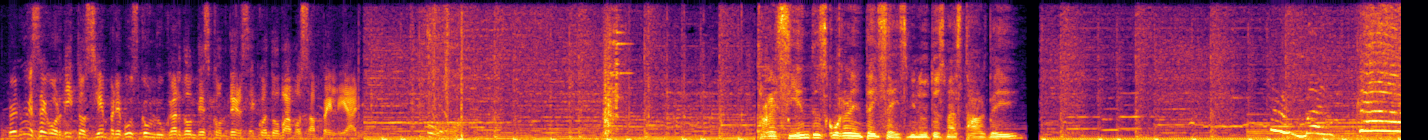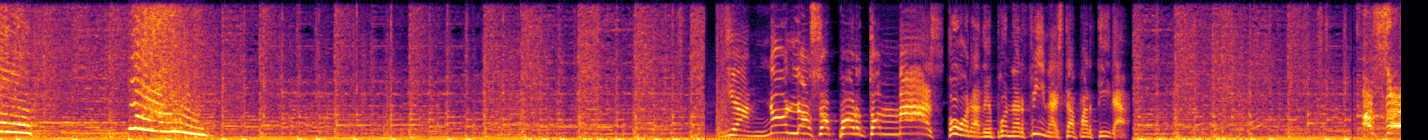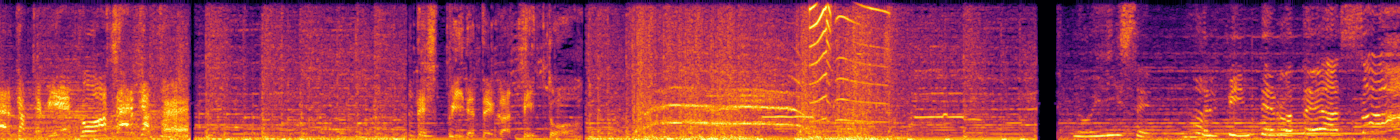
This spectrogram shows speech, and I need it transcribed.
Pero ese gordito siempre busca un lugar donde esconderse cuando vamos a pelear. 346 minutos más tarde. ¡Oh, my God! ¡Wow! ¡Ya no lo soporto más! ¡Hora de poner fin a esta partida! ¡Acércate, viejo! ¡Acércate! Despídete, gatito. Lo hice. Al fin derroté a Zack.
